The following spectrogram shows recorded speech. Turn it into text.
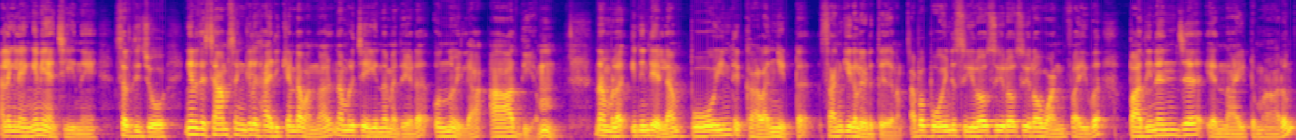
അല്ലെങ്കിൽ എങ്ങനെയാണ് ചെയ്യുന്നത് ശ്രദ്ധിച്ചോ? ഇങ്ങനെ ദശാംശങ്ങൾ ഹരിക്കേണ്ട വന്നാൽ നമ്മൾ ചെയ്യുന്ന മെത്തേഡ് ഒന്നുമില്ല. ആദ്യം നമ്മൾ ഇതിന്റെ എല്ലാം പോയിന്റ് കളഞ്ഞിട്ട് സംഖ്യകൾ എടുത്ത് തരണം അപ്പോൾ point zero zero zero one five പതിനഞ്ച് എന്നായിട്ട് മാറും.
